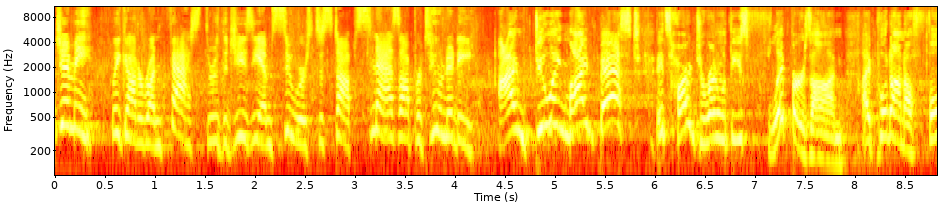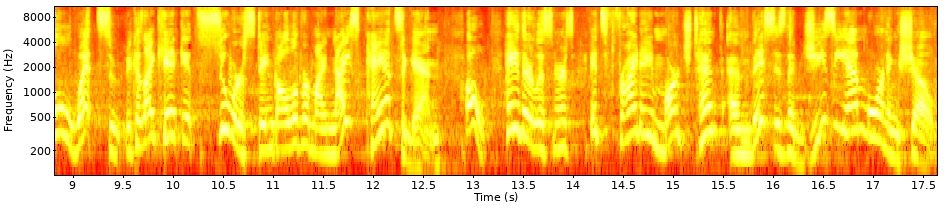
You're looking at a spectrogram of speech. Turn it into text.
Jimmy! We gotta run fast through the GZM sewers to stop Snazz Opportunity. I'm doing my best! It's hard to run with these flippers on. I put on a full wetsuit because I can't get sewer stink all over my nice pants again. Oh, hey there, listeners. It's Friday, March 10th, and this is the GZM Morning Show.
